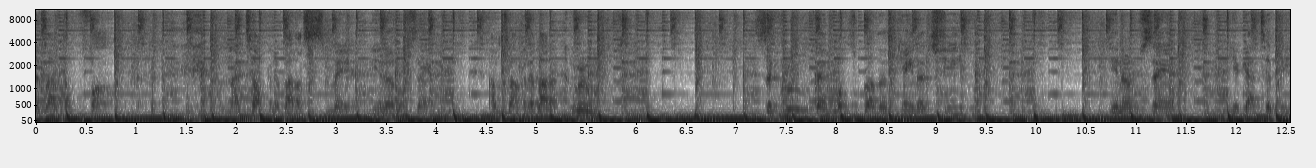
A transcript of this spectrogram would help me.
Talking about the funk. I'm not talking about a smell, you know what I'm saying? I'm talking about a groove. It's a groove that most brothers can't achieve. You know what I'm saying? You got to be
